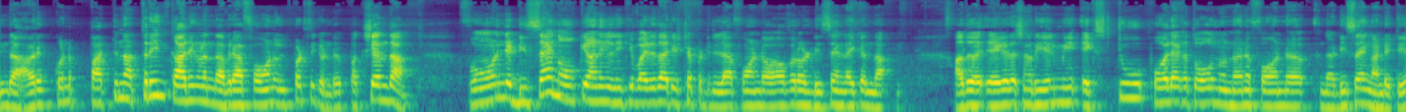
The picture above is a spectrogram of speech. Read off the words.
എന്താ അവരെ കൊണ്ട് പറ്റുന്ന അത്രയും കാര്യങ്ങൾ എന്താ അവർ ആ ഫോൺ ഉൾപ്പെടുത്തിയിട്ടുണ്ട്. പക്ഷേ എന്താ ഫോണിന്റെ ഡിസൈൻ നോക്കുകയാണെങ്കിൽ എനിക്ക് വലുതായിട്ട് ഇഷ്ടപ്പെട്ടില്ല ഫോണിന്റെ ഓവറോൾ ഡിസൈൻ ലൈക്ക് എന്താ അത് ഏകദേശം റിയൽമി എക്സ് ടു പോലെയൊക്കെ തോന്നുന്നുണ്ട് അതിന്റെ ഫോണിന്റെ എന്താ ഡിസൈൻ കണ്ടിട്ട്.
